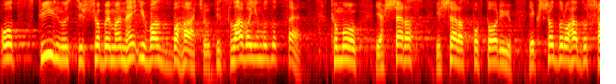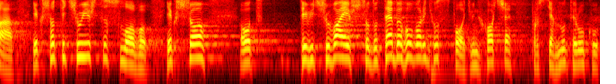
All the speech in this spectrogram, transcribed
от спільності, щоб мене і вас збагачувати. Слава йому за це. Тому я ще раз і ще раз повторюю: якщо дорога душа, якщо ти чуєш це слово, якщо от ти відчуваєш, що до тебе говорить Господь, Він хоче простягнути руку,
